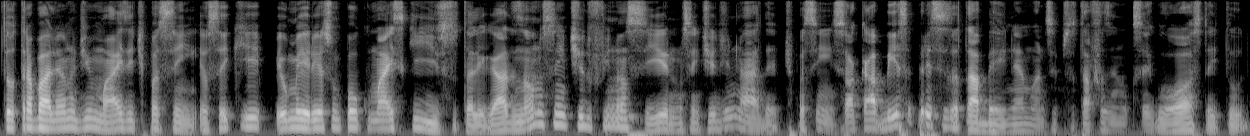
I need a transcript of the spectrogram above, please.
tô trabalhando demais e, tipo assim, eu sei que eu mereço um pouco mais que isso, tá ligado? Não no sentido financeiro, no sentido de nada. Tipo assim, sua cabeça precisa estar bem, né, mano? Você precisa estar fazendo o que você gosta e tudo.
